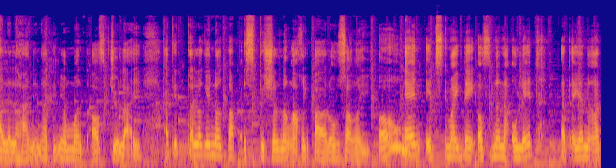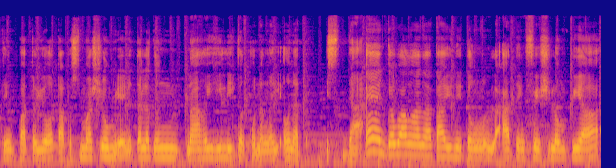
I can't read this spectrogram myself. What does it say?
alalahanin natin yung month of July. At ito talaga yung nagpapa-special ng aking araw sa ngayon. And it's my day off na na ulit. At ayan ang ating patuyo. Tapos mushroom. Yan yung talagang nahihiligan ko na ngayon. At isda. And gawa nga na tayo nitong ating fish lumpia.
